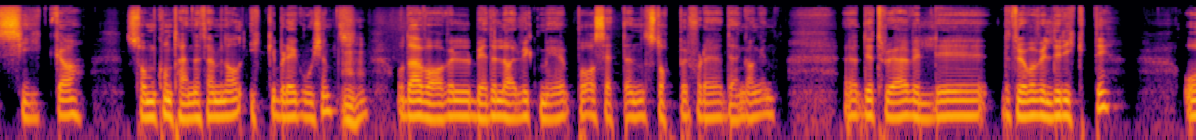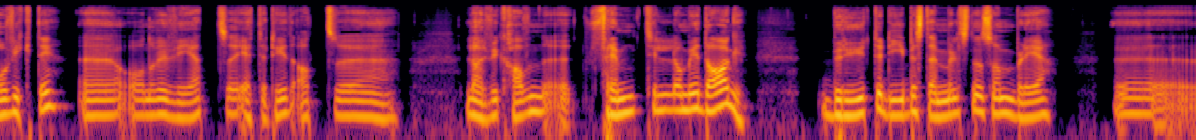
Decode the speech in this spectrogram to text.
Sika som containerterminal ikke ble godkjent. Mm -hmm. Og der var vel Beder Larvik med på å sette en stopper for det den gangen. Uh, det, tror jeg veldig, det tror jeg var veldig riktig og viktig. Og når vi vet i ettertid at Larvik havn frem til og med i dag bryter de bestemmelsene som ble eh,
